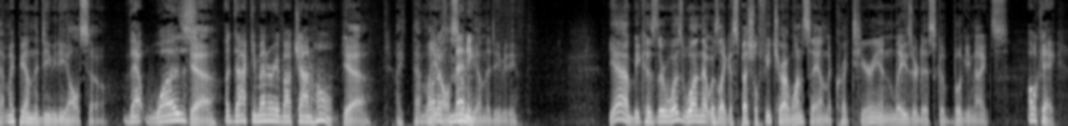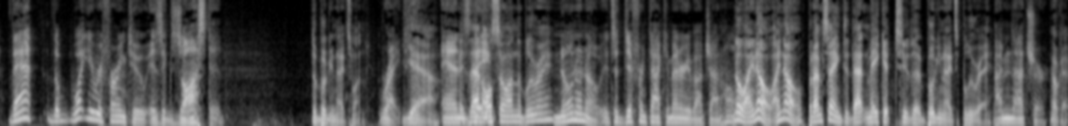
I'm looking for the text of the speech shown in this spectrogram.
That might be on the DVD also. that was Yeah. a documentary about John Holmes. Yeah, I, that One might also many. be on the DVD. Yeah, because there was one that was like a special feature. I want to say on the Criterion Laserdisc of Boogie Nights. Okay, that the what you're referring to is Exhausted, The Boogie Nights one. right? Yeah. And is that they- also on the Blu-ray? No, no, no. It's a different documentary about John Holmes. No, I know, I know, but I'm saying, did that make it to the Boogie Nights Blu-ray? I'm not sure. Okay,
